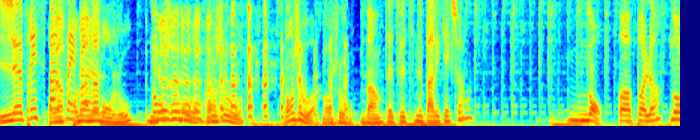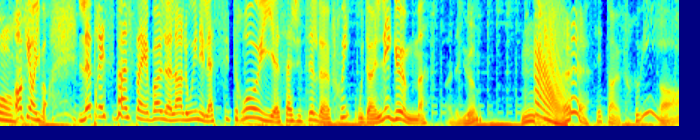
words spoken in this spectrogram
Le principal symbole... Premièrement, bonjour. Bonjour. bonjour. Bonjour. Bonjour. Bon, tu veux-tu nous parler quelque chose? Non. Pas, pas là? Non. OK, on y va. Le principal symbole de l'Halloween est la citrouille. S'agit-il d'un fruit ou d'un légume? Un légume? Hein? C'est un fruit. Ah.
